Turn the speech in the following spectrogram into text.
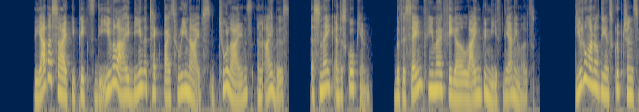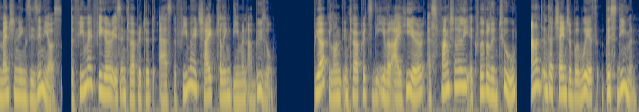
The other side depicts the evil eye being attacked by three knives, two lions, an ibis, a snake, and a scorpion, with the same female figure lying beneath the animals. Due to one of the inscriptions mentioning Zizinios, the female figure is interpreted as the female child killing demon Abuso. Björklund interprets the evil eye here as functionally equivalent to and interchangeable with this demon.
